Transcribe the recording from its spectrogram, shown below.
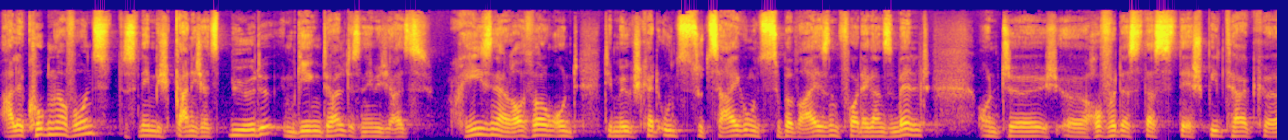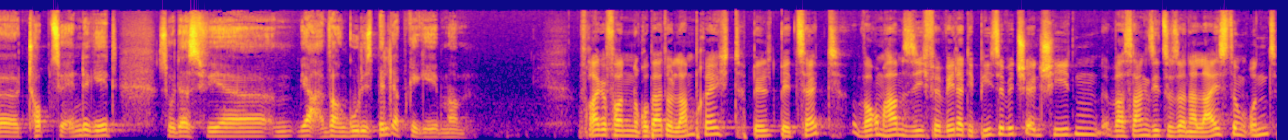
alle gucken auf uns. Das nehme ich gar nicht als Bürde. Im Gegenteil, das nehme ich als Riesenherausforderung und die Möglichkeit, uns zu zeigen, uns zu beweisen vor der ganzen Welt. Und äh, ich äh, hoffe, dass, dass der Spieltag äh, top zu Ende geht, sodass wir ähm, ja, einfach ein gutes Bild abgegeben haben. Frage von Roberto Lamprecht, Bild BZ. Warum haben Sie sich für Vedat Ibisevic entschieden? Was sagen Sie zu seiner Leistung und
